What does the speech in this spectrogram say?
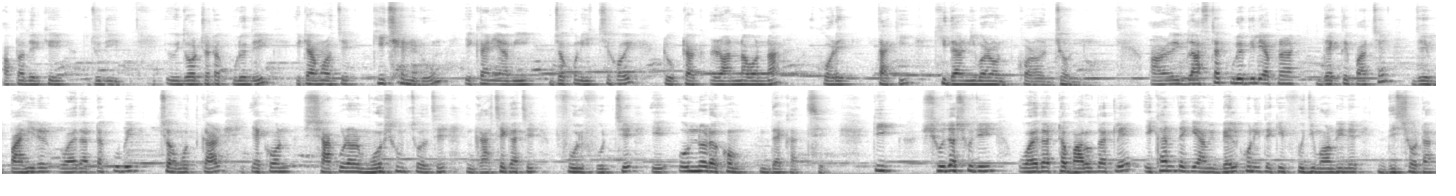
আপনাদেরকে যদি ওই দরজাটা খুলে দিই, এটা আমার হচ্ছে কিচেন রুম এখানে আমি যখন ইচ্ছে হয় টুকটাক রান্নাবান্না করে থাকি খিদার নিবারণ করার জন্য। আর ওই গ্লাসটা খুলে দিলে আপনারা দেখতে পাচ্ছেন যে বাহিরের ওয়েদারটা খুবই চমৎকার। এখন সাকুরার মৌসুম চলছে, গাছে গাছে ফুল ফুটছে, এ অন্যরকম দেখাচ্ছে। ঠিক সোজাসুজি ওয়েদারটা ভালো থাকলে এখান থেকে আমি বেলকনি থেকে ফুজি মাউন্টেনের দৃশ্যটা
